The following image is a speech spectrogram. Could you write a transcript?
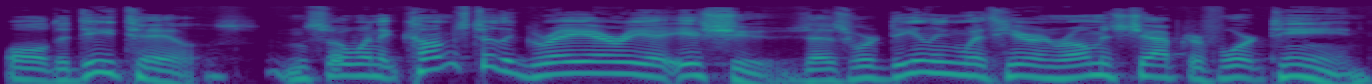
all the details. And so when it comes to the gray area issues, as we're dealing with here in Romans chapter 14,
